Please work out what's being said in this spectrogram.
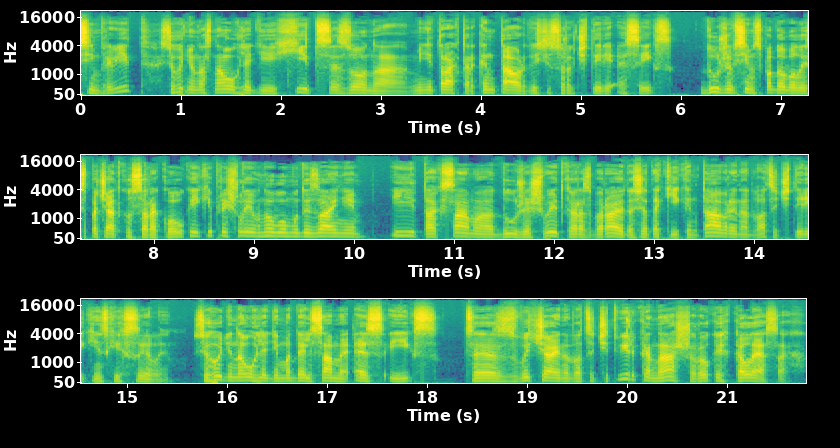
Всім привіт! Сьогодні у нас на огляді хід сезона міні-трактор Kentaur 244 SX. Дуже всім сподобались спочатку сороковки, які прийшли в новому дизайні. І так само дуже швидко розбирають ось такі кентаври на 24 кінських сили. Сьогодні на огляді модель саме SX. Це звичайна 24 на широких колесах.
